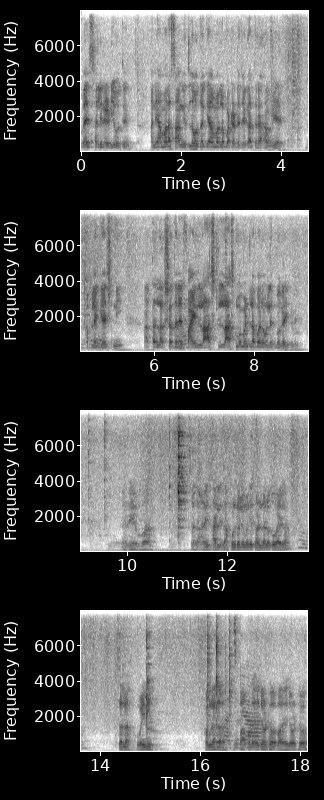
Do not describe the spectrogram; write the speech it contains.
व्हेज थाली रेडी होते. आणि आम्हाला सांगितलं होतं की आम्हाला बटाट्याच्या कात्र्या हवे आहेत आपल्या गेस्टनी आता लक्षात आले फाईन लास्ट लास्ट मोमेंटला बनवलेत बघा इकडे. अरे वा. चला आणि थाली झाकून ठेवली म्हणजे थंड नको व्हायला. चला वहिनी हमला करा. पापड ह्याच्यावर ठेवा पा ह्याच्यावर ठेवा.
